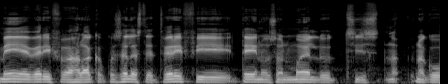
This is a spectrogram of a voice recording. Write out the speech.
meie Veriffi vahel hakkab ka sellest, et Veriffi teenus on mõeldud siis no, nagu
